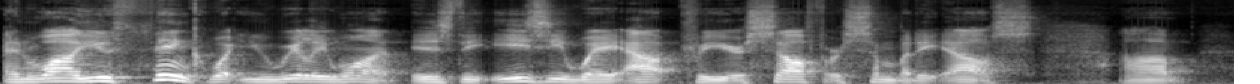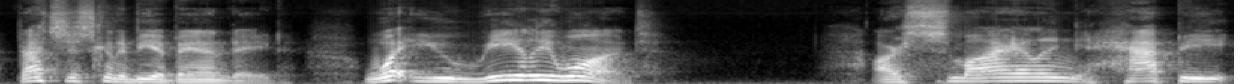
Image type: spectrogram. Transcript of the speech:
And while you think what you really want is the easy way out for yourself or somebody else, uh, that's just going to be a band aid. What you really want are smiling, happy,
